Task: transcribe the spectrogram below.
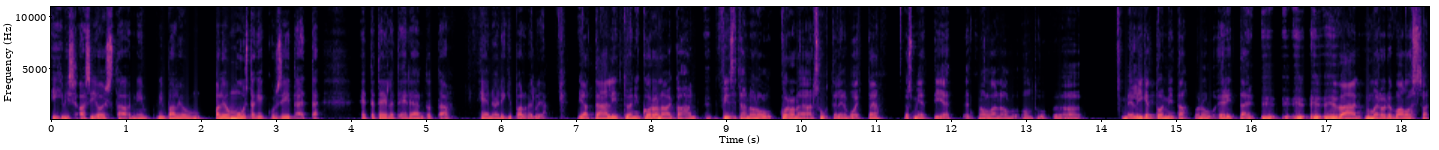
ihmisasioista niin, niin paljon, paljon muustakin kuin siitä, että, että teillä tehdään tota, hienoja digipalveluja. Ja tähän liittyen, niin korona-aikahan, Vincithän on ollut korona-ajan suhteellinen voittaja, jos miettii, että, että me ollaan ollut, oltu, meidän liiketoiminta on ollut erittäin hy, hy, hy, hyvää numeroiden valossa.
